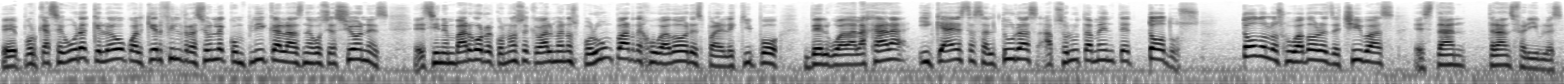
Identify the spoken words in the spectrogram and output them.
eh, porque asegura que luego cualquier filtración le complica las negociaciones. Eh, sin embargo, reconoce que va al menos por un par de jugadores para el equipo del Guadalajara y que a estas alturas absolutamente todos, todos los jugadores de Chivas están transferibles.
